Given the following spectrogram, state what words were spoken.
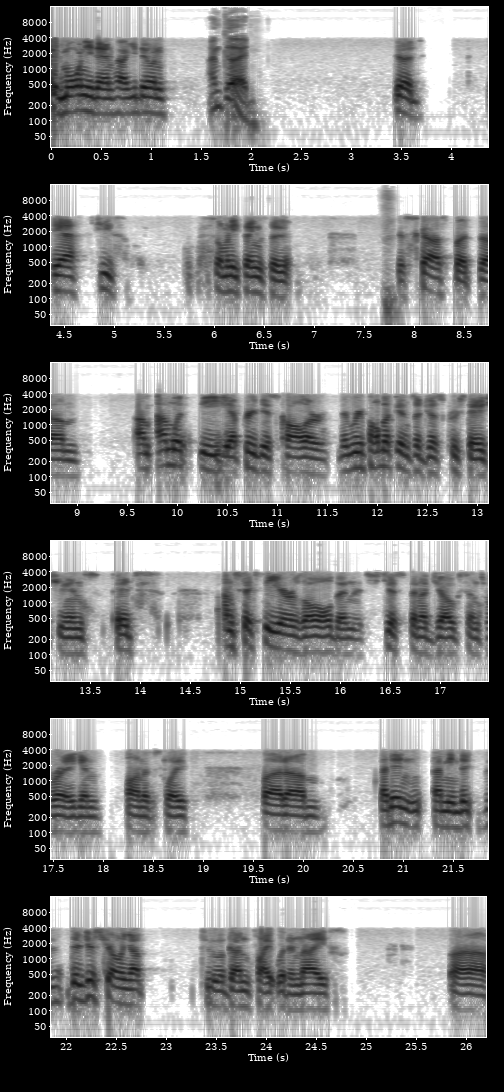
Good morning, Dan. How you doing? I'm good. Good. Yeah, geez, so many things to discuss, but um, I'm, I'm with the uh, previous caller. The Republicans are just crustaceans. It's I'm 60 years old, and it's just been a joke since Reagan, honestly. But um, I didn't. I mean, they, they're just showing up to a gunfight with a knife. Uh,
